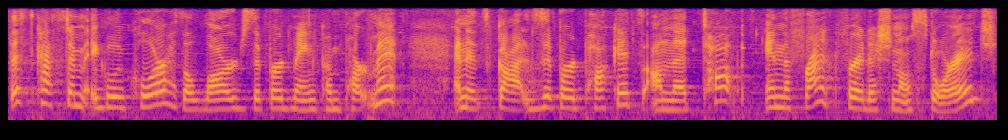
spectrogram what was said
This custom igloo cooler has a large zippered main compartment and it's got zippered pockets on the top and the front for additional storage.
